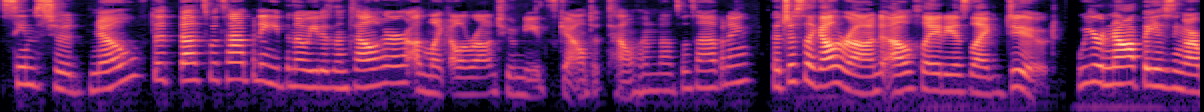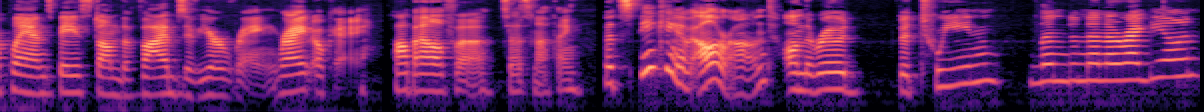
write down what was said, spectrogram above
seems to know that that's what's happening, even though he doesn't tell her, unlike Elrond, who needs Gal to tell him that's what's happening. But just like Elrond, Elf Lady is like, dude, we are not basing our plans based on the vibes of your ring, right? Okay. Papa Alpha uh, says nothing. But speaking of Elrond, on the road between Lindon and Eregion,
